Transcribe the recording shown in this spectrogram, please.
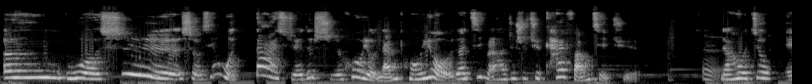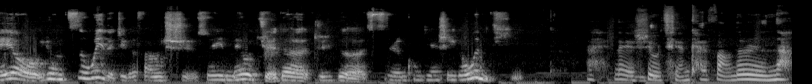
嗯，我是首先我大学的时候有男朋友，那基本上就是去开房解决。嗯，然后就没有用自慰的这个方式，所以没有觉得这个私人空间是一个问题。哎，那也是有钱开房的人呐。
